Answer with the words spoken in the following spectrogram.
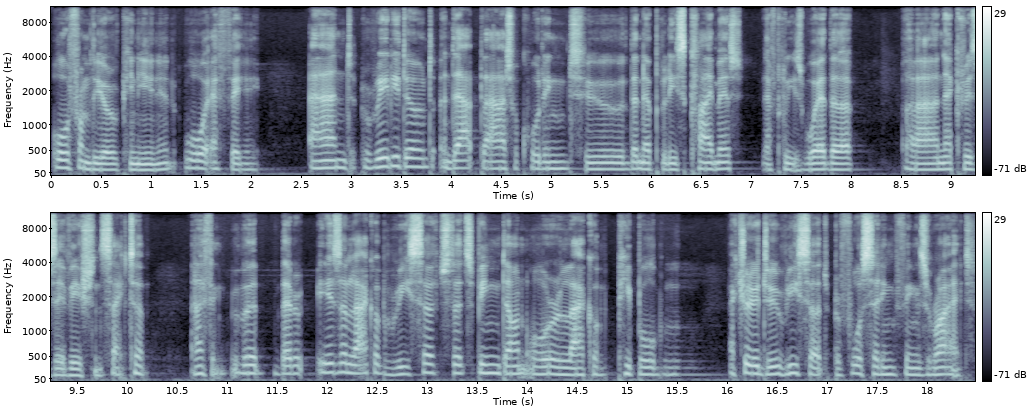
or from the European Union or FAA and really don't adapt that according to the Nepalese climate, Nepalese weather, uh, Nepalese aviation sector. And I think that there is a lack of research that's being done or a lack of people who actually do research before setting things right.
